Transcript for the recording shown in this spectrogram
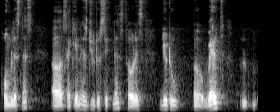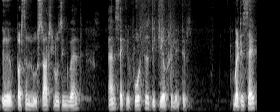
homelessness. Uh, second is due to sickness. Third is due to uh, wealth. Uh, person lo- starts losing wealth, and second, fourth is decay of relatives. But he said,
